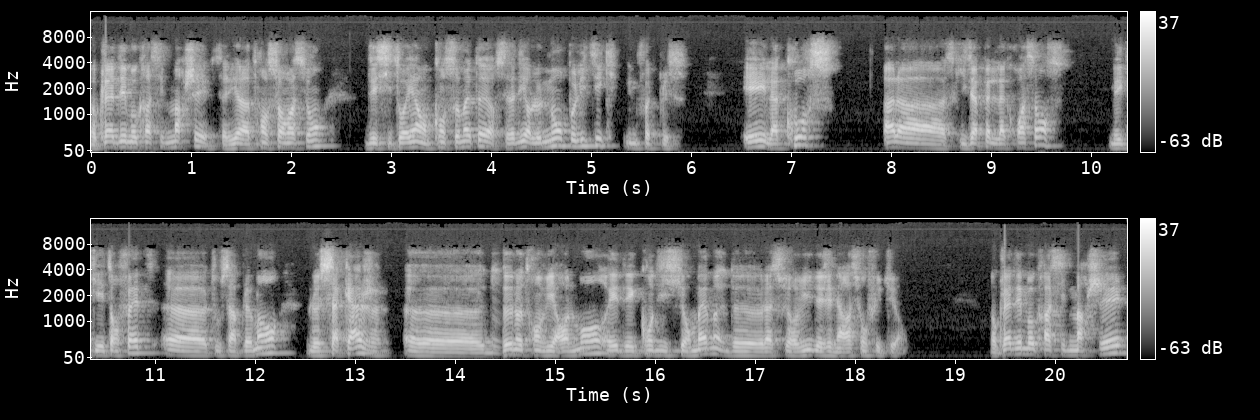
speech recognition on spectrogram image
Donc la démocratie de marché, c'est-à-dire la transformation des citoyens en consommateurs, c'est-à-dire le non politique, une fois de plus et la course à la, ce qu'ils appellent la croissance, mais qui est en fait euh, tout simplement le saccage euh, de notre environnement et des conditions même de la survie des générations futures. Donc la démocratie de marché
